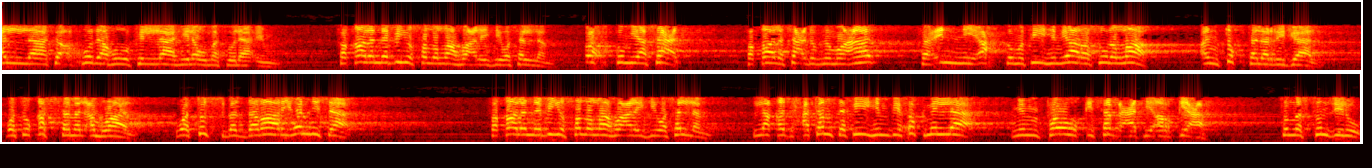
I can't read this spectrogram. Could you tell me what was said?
ألا تأخذه في الله لومة لائم فقال النبي صلى الله عليه وسلم أحكم يا سعد. فقال سعد بن معاذ فإني أحكم فيهم يا رسول الله أن تقتل الرجال وتقسم الأموال وتسبى الذراري والنساء. فقال النبي صلى الله عليه وسلم لقد حكمت فيهم بحكم الله من فوق سبعة أرقعة. ثم استنزلوا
